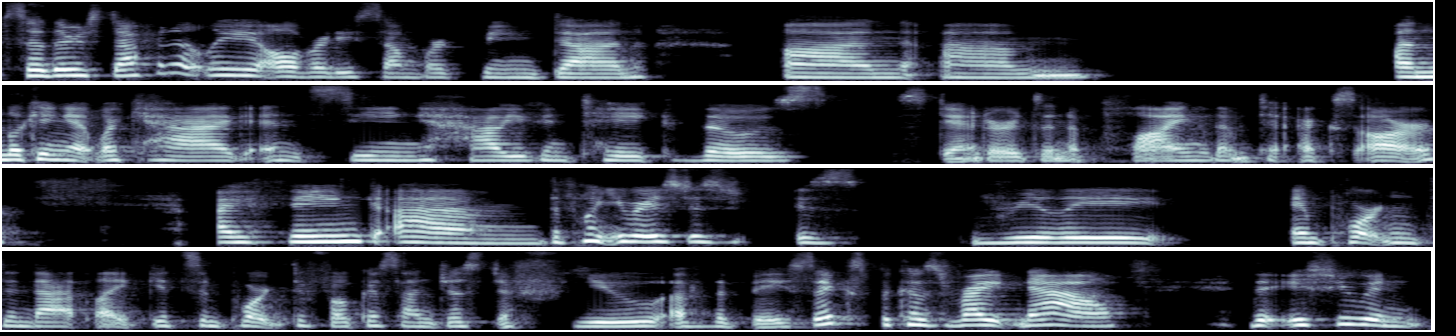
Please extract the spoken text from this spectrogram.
So there's definitely already some work being done on um, on looking at WCAG and seeing how you can take those standards and applying them to XR. I think um, the point you raised is, is really important in that like it's important to focus on just a few of the basics because right now the issue in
